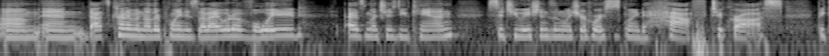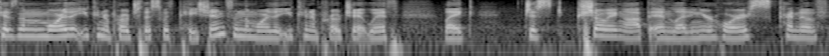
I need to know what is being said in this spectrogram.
Um, and that's kind of another point is that I would avoid as much as you can situations in which your horse is going to have to cross. Because the more that you can approach this with patience and the more that you can approach it with like just showing up and letting your horse kind of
